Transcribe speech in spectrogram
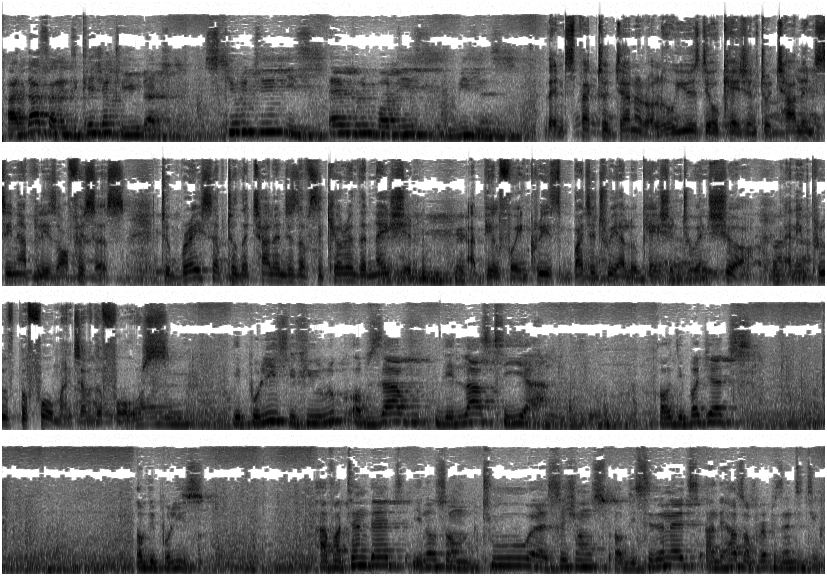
And that's an indication to you that security is everybody's business. The Inspector General, who used the occasion to challenge senior police officers to brace up to the challenges of securing the nation, appealed for increased budgetary allocation to ensure an improved performance of the force. The police, if you look, observe the last year of the budget of the police, I've attended, you know, some two uh, sessions of the Senate and the House of Representatives.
